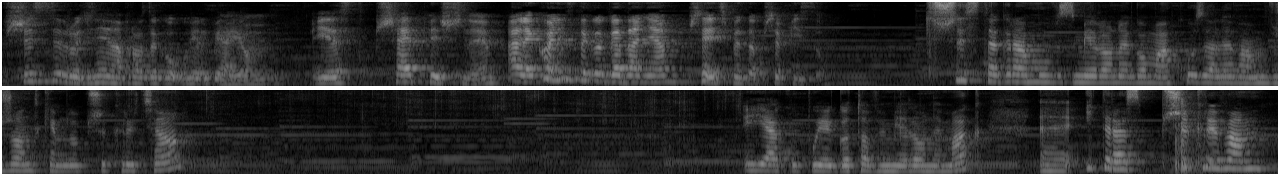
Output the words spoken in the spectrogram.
wszyscy w rodzinie naprawdę go uwielbiają. Jest przepyszny, ale koniec tego gadania, przejdźmy do przepisu. 300 gramów zmielonego maku zalewam wrzątkiem do przykrycia. Ja kupuję gotowy mielony mak E, i teraz przykrywam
